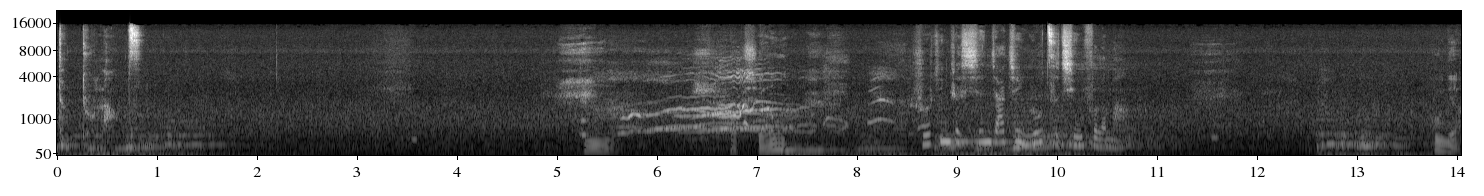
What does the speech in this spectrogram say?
登徒浪子。嗯，好香啊！如今这仙家竟如此轻浮了吗？姑娘，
